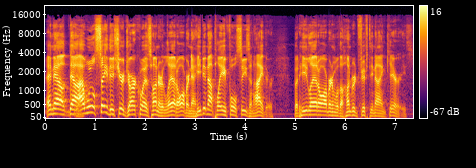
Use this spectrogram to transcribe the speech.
And now, now I will say this year, Jarquez Hunter led Auburn. Now, he did not play a full season either, but he led Auburn with 159 carries.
